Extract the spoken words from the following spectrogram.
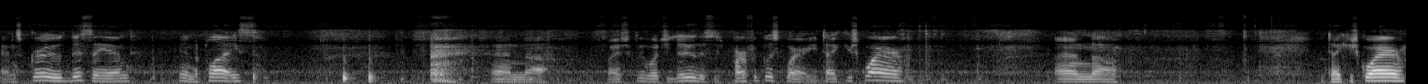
and screwed this end into place and uh, basically what you do this is perfectly square. You take your square and uh, you take your square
